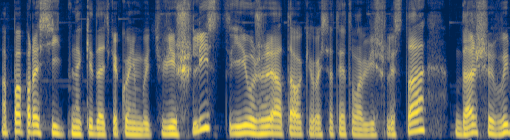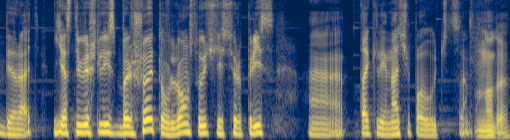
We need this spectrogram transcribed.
а попросить накидать какой-нибудь виш-лист и уже отталкиваясь от этого виш-листа дальше выбирать. Если виш-лист большой, то в любом случае сюрприз Э, так или иначе получится. Ну да.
